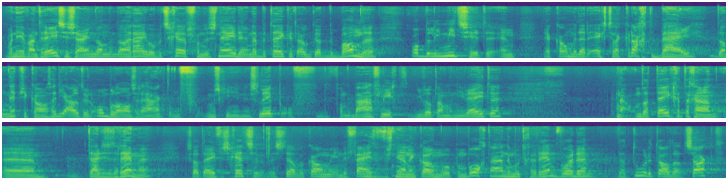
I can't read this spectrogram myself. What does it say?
wanneer we aan het racen zijn, dan, dan rijden we op het scherp van de snede. En dat betekent ook dat de banden op de limiet zitten. En ja, komen daar extra krachten bij, dan heb je kans dat die auto in onbalans raakt. Of misschien in een slip of van de baan vliegt. Je wilt het allemaal niet weten. Nou, om dat tegen te gaan uh, tijdens het remmen, ik zal het even schetsen. Stel, we komen in de vijfde versnelling komen we op een bocht aan. Er moet geremd worden. Dat toerental dat zakt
